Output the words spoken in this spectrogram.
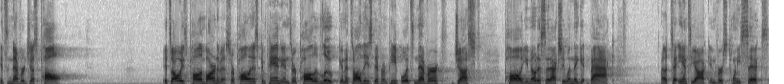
It's never just Paul. It's always Paul and Barnabas, or Paul and his companions, or Paul and Luke, and it's all these different people. It's never just Paul. You notice that actually when they get back, uh, to Antioch in verse 26,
